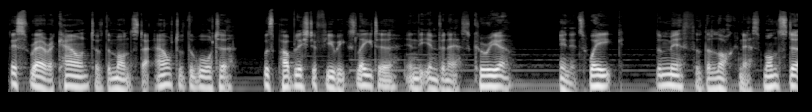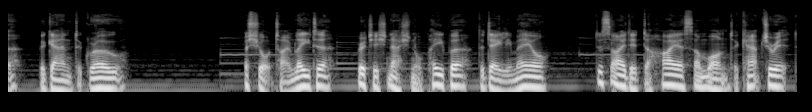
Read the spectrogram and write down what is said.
This rare account of the monster out of the water was published a few weeks later in the Inverness Courier. In its wake, the myth of the Loch Ness Monster began to grow. A short time later, British national paper, the Daily Mail, decided to hire someone to capture it.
